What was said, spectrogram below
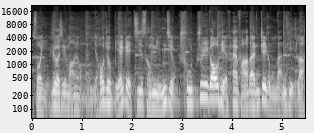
所以，热心网友们以后就别给基层民警出追高铁开罚单这种难题了。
